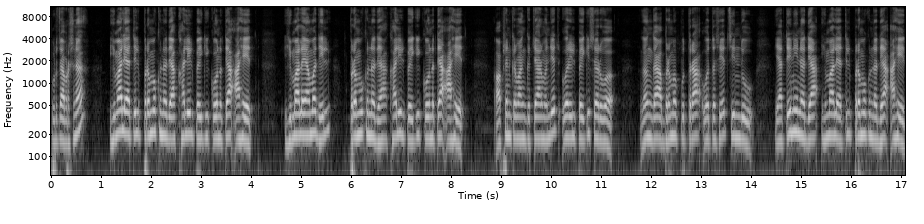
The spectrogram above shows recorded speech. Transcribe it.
पुढचा प्रश्न. हिमालयातील प्रमुख नद्या खालीलपैकी कोणत्या आहेत? हिमालयामधील प्रमुख नद्या खालीलपैकी कोणत्या आहेत? ऑप्शन क्रमांक चार म्हणजेच वरीलपैकी सर्व. गंगा ब्रह्मपुत्रा व तसेच सिंधू या तिन्ही नद्या हिमालयातील प्रमुख नद्या आहेत.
